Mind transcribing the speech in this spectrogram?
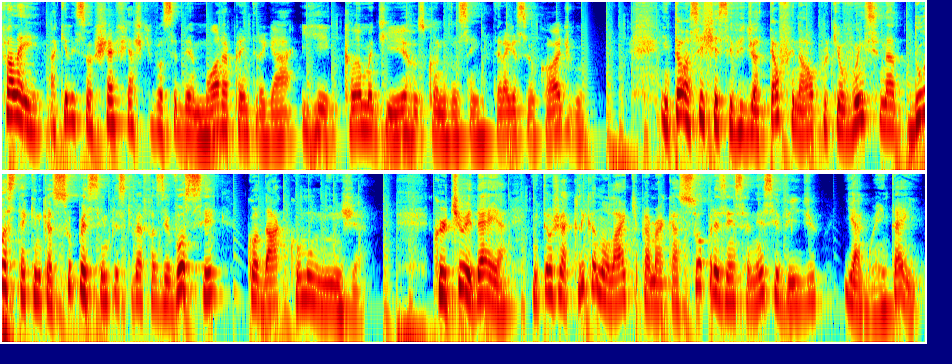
Fala aí, aquele seu chefe acha que você demora para entregar e reclama de erros quando você entrega seu código? Então assiste esse vídeo até o final porque eu vou ensinar duas técnicas super simples que vai fazer você codar como um ninja. Curtiu a ideia? Então já clica no like para marcar sua presença nesse vídeo e aguenta aí.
